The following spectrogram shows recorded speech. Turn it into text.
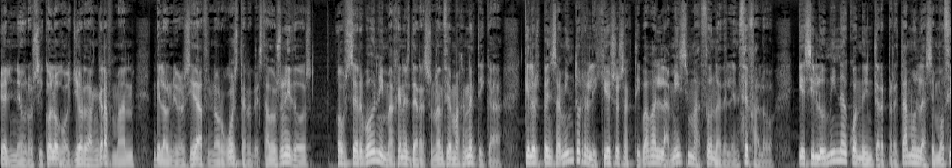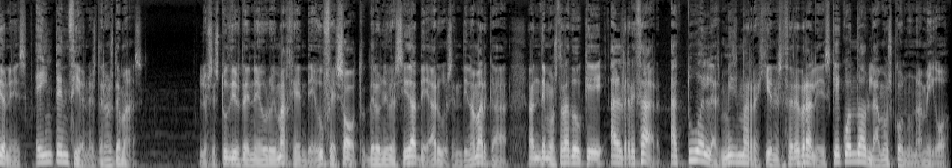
El neuropsicólogo Jordan Grafman, de la Universidad Northwestern de Estados Unidos, observó en imágenes de resonancia magnética que los pensamientos religiosos activaban la misma zona del encéfalo que se ilumina cuando interpretamos las emociones e intenciones de los demás. Los estudios de neuroimagen de Uffe Sot de la Universidad de Aarhus en Dinamarca han demostrado que, al rezar, actúan las mismas regiones cerebrales que cuando hablamos con un amigo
